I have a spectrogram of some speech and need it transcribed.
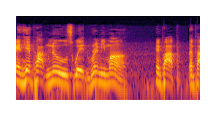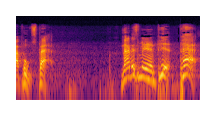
in hip hop news with Remy Ma and Pop and Papoose Pat? Now this man Pit, Pat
